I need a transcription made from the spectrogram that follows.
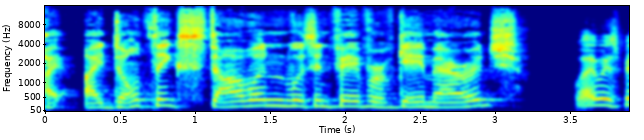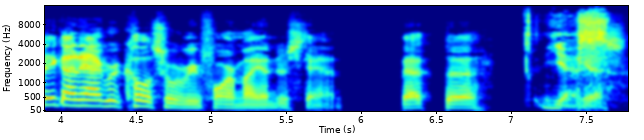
I, I don't think Stalin was in favor of gay marriage. well, I was big on agricultural reform, I understand. That, uh, Yes. yes.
